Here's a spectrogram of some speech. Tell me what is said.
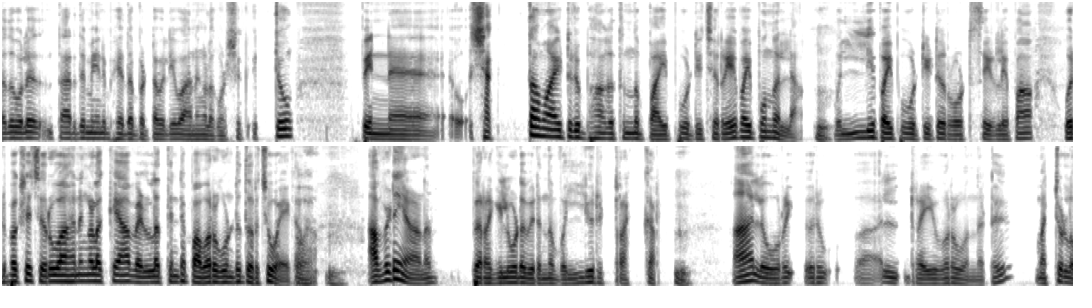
അതുപോലെ താരതമ്യേന ഭേദപ്പെട്ട വലിയ വാഹനങ്ങളൊക്കെ. പക്ഷെ ഏറ്റവും പിന്നെ ശക്തമായിട്ടൊരു ഭാഗത്തു നിന്ന് പൈപ്പ് പൊട്ടി ചെറിയ പൈപ്പൊന്നുമല്ല വലിയ പൈപ്പ് പൊട്ടിയിട്ട് റോഡ് സൈഡിൽ അപ്പോൾ ആ ഒരു പക്ഷേ ചെറുവാഹനങ്ങളൊക്കെ ആ വെള്ളത്തിന്റെ പവർ കൊണ്ട് തെറിച്ചു പോയേക്കാം. അവിടെയാണ് പിറകിലൂടെ വരുന്ന വലിയൊരു ട്രക്കർ. ആ ലോറി ഒരു ഡ്രൈവർ വന്നിട്ട് മറ്റുള്ള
